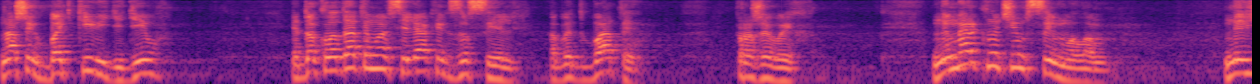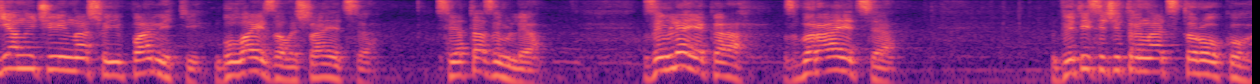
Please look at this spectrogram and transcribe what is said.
наших батьків і дідів і докладатиме всіляких зусиль, аби дбати про живих. Немеркнучим символом нев'янучої нашої пам'яті була і залишається свята земля. Земля, яка збирається 2013 року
